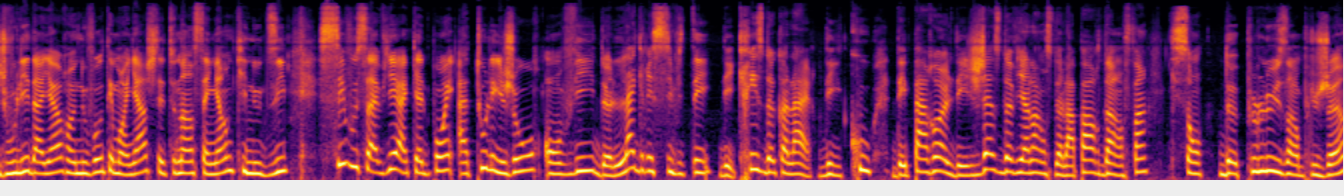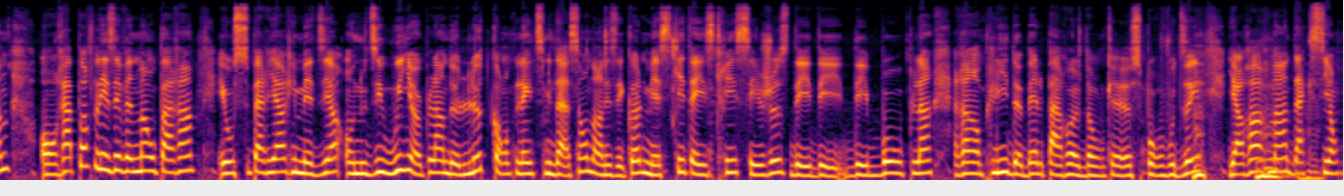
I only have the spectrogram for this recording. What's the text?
Je vous lis d'ailleurs un nouveau témoignage. C'est une enseignante qui nous dit si vous saviez à quel point à tous les jours on vit de l'agressivité, des crises de colère, des coups, des paroles, des gestes de violence de la part d'enfants qui sont de plus en plus jeunes. On rapporte les événements aux parents et aux supérieurs immédiats. On nous dit oui, il y a un plan de lutte contre l'intimidation dans les écoles, mais ce qui est inscrit, c'est juste des, des, des beaux plans remplis de belles paroles. Donc, euh, c'est pour vous dire, il y a rarement d'actions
